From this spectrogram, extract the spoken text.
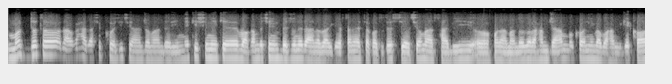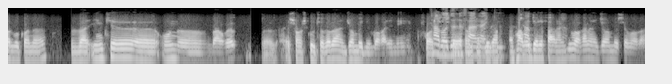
ما دو تا در واقع هدف کلی توی انجمن داریم. یکیش اینه که واقعا بتونیم بدون در نظر گرفتن اعتقادات سیاسی و مذهبی هنرمندا رو هم جمع بکنیم و با هم دیگه کار بکنن و اینکه اون در واقع اشانش کلتوره رو انجام بدیم واقعا. یعنی تبادل فرهنگی. تبادل فرهنگی واقعا انجام بشه واقعا.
